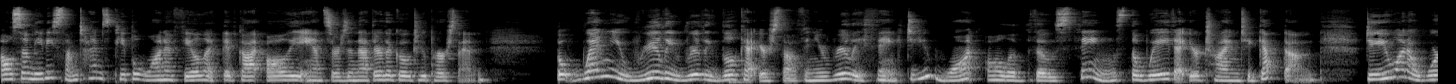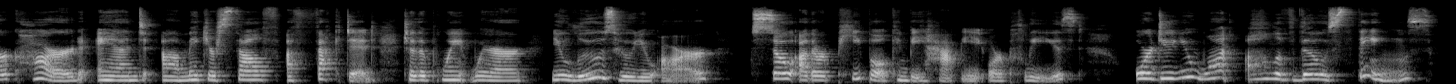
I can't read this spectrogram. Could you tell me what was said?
also, maybe sometimes people want to feel like they've got all the answers and that they're the go to person. But when you really, really look at yourself and you really think, do you want all of those things the way that you're trying to get them? Do you want to work hard and um, make yourself affected to the point where you lose who you are so other people can be happy or pleased? Or do you want all of those things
